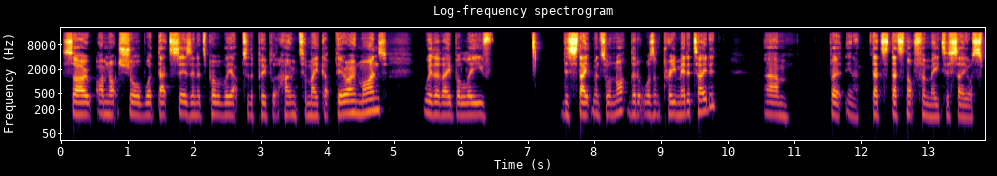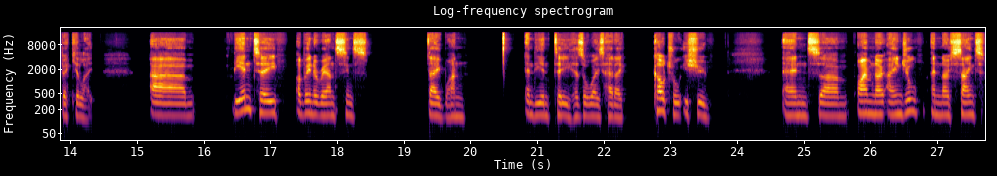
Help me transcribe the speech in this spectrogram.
So I'm not sure what that says, and it's probably up to the people at home to make up their own minds whether they believe the statements or not that it wasn't premeditated. Um, but you know that's that's not for me to say or speculate. Um, the NT I've been around since day one, and the NT has always had a cultural issue. And um, I'm no angel and no saint.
